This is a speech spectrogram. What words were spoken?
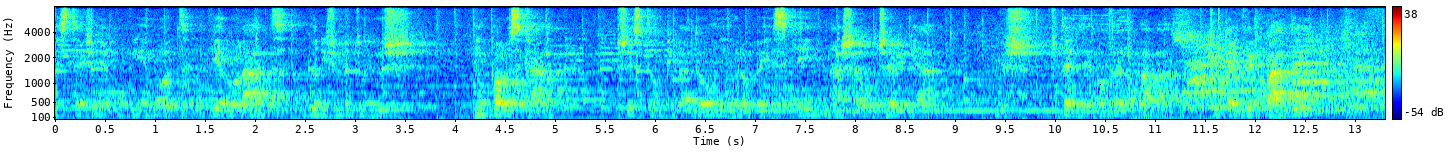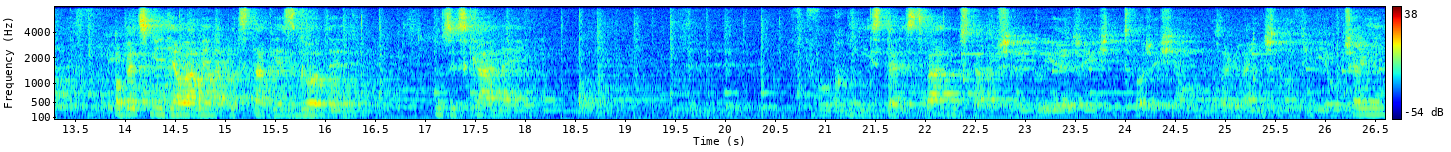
jesteśmy, jak mówiłem, od wielu lat. Byliśmy tu już, nim Polska przystąpiła do Unii Europejskiej. Nasza uczelnia wtedy oferowała tutaj wykłady. Obecnie działamy na podstawie zgody uzyskanej w dwóch ministerstwach. Ustawa przewiduje, że jeśli tworzy się zagraniczną filię uczelni,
